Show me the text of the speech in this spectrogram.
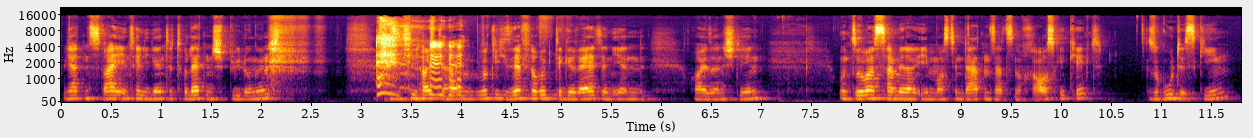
Wir hatten zwei intelligente Toilettenspülungen. also die Leute haben wirklich sehr verrückte Geräte in ihren Häusern stehen. Und sowas haben wir dann eben aus dem Datensatz noch rausgekickt, so gut es ging.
